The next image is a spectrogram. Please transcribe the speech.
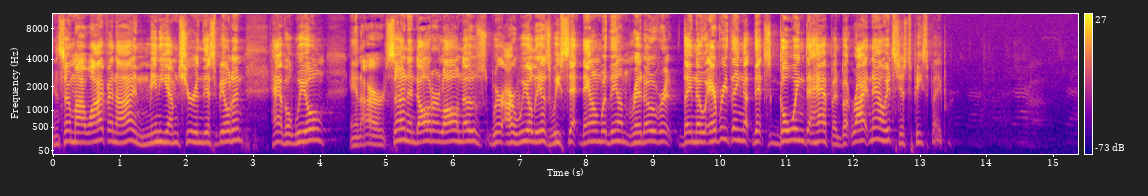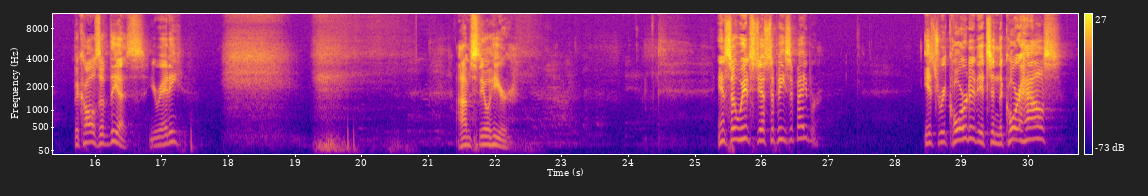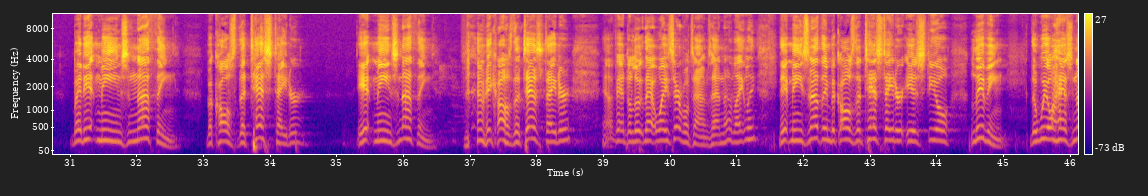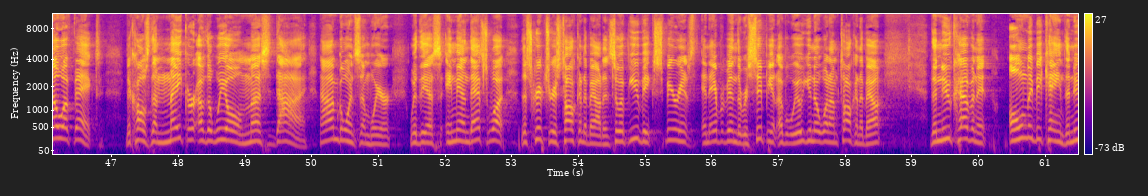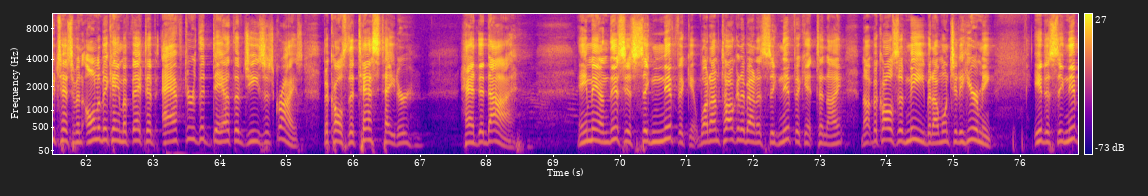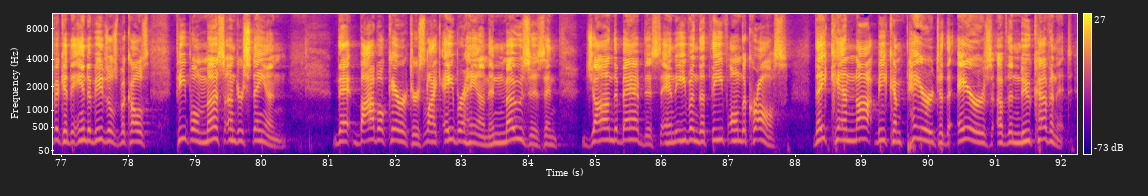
And so, my wife and I, and many I'm sure in this building, have a will and our son and daughter-in-law knows where our will is. We sat down with them read over it. They know everything that's going to happen. But right now it's just a piece of paper. Because of this. You ready? I'm still here. And so it's just a piece of paper. It's recorded. It's in the courthouse. But it means nothing because the testator, it means nothing because the testator, I've had to look that way several times, haven't I, lately? It means nothing because the testator is still living. The will has no effect because the maker of the will must die. Now, I'm going somewhere with this. Amen. That's what the scripture is talking about. And so, if you've experienced and ever been the recipient of a will, you know what I'm talking about. The new covenant only became, the New Testament only became effective after the death of Jesus Christ because the testator had to die. Amen. This is significant. What I'm talking about is significant tonight, not because of me, but I want you to hear me. It is significant to individuals because people must understand that Bible characters like Abraham and Moses and John the Baptist and even the thief on the cross, they cannot be compared to the heirs of the new covenant.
